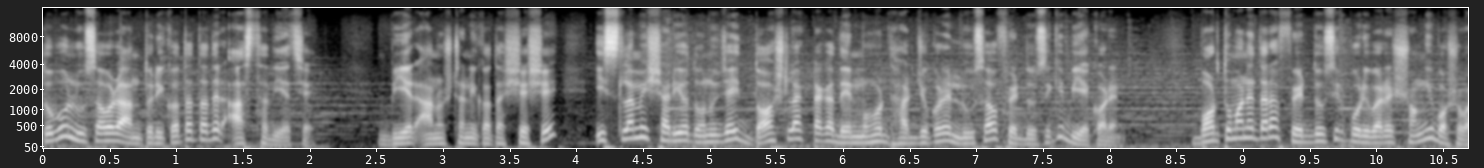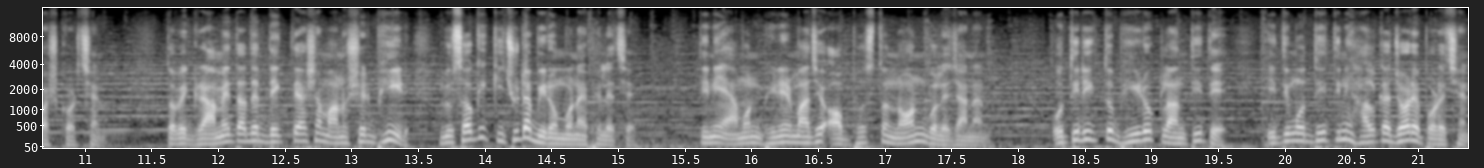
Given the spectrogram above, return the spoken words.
তবু লুসাওয়ের আন্তরিকতা তাদের আস্থা দিয়েছে। বিয়ের আনুষ্ঠানিকতা শেষে ইসলামী শরীয়ত অনুযায়ী দশ লাখ টাকা দেনমোহর ধার্য করে লুসাও ফেরদৌসিকে বিয়ে করেন। বর্তমানে তারা ফেরদৌসির পরিবারের সঙ্গে বসবাস করছেন। তবে গ্রামে তাদের দেখতে আসা মানুষের ভিড় লুসাওকে কিছুটা বিড়ম্বনায় ফেলেছে। তিনি এমন ভিড়ের মাঝে অভ্যস্ত নন বলে জানান। অতিরিক্ত ভিড় ও ক্লান্তিতে ইতিমধ্যেই তিনি হালকা জ্বরে পড়েছেন।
